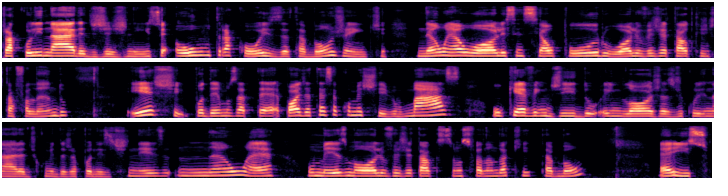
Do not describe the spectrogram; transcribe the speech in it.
para culinária de gergelim. Isso é outra coisa, tá bom, gente? Não é o óleo essencial puro, o óleo vegetal do que a gente está falando. Este podemos até pode até ser comestível, mas o que é vendido em lojas de culinária de comida japonesa e chinesa não é o mesmo óleo vegetal que estamos falando aqui, tá bom? É isso.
